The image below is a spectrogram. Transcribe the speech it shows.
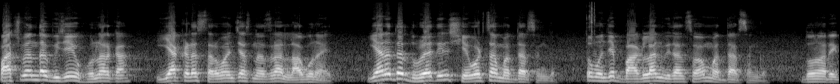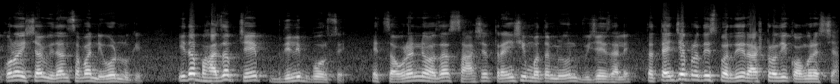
पाचव्यांदा विजय होणार का? याकडे सर्वांच्याच नजरा लागून आहेत. यानंतर धुळ्यातील शेवटचा मतदारसंघ तो म्हणजे बागलान विधानसभा मतदारसंघ. दोन हजार एकोणीसच्या विधानसभा निवडणुकीत इथं भाजपचे दिलीप बोरसे हे चौऱ्याण्णव हजार सहाशे त्र्याऐंशी मतं मिळून विजयी झाले. तर त्यांचे प्रतिस्पर्धी राष्ट्रवादी काँग्रेसच्या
